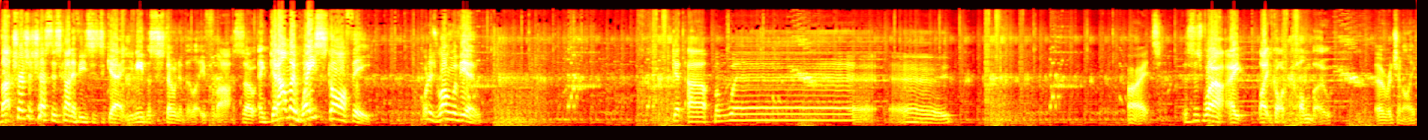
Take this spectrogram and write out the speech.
that treasure chest is kind of easy to get. You need the stone ability for that. So, and get out of my way, Scarfy! What is wrong with you? Get out my way. Alright, this is where I, like, got a combo originally.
